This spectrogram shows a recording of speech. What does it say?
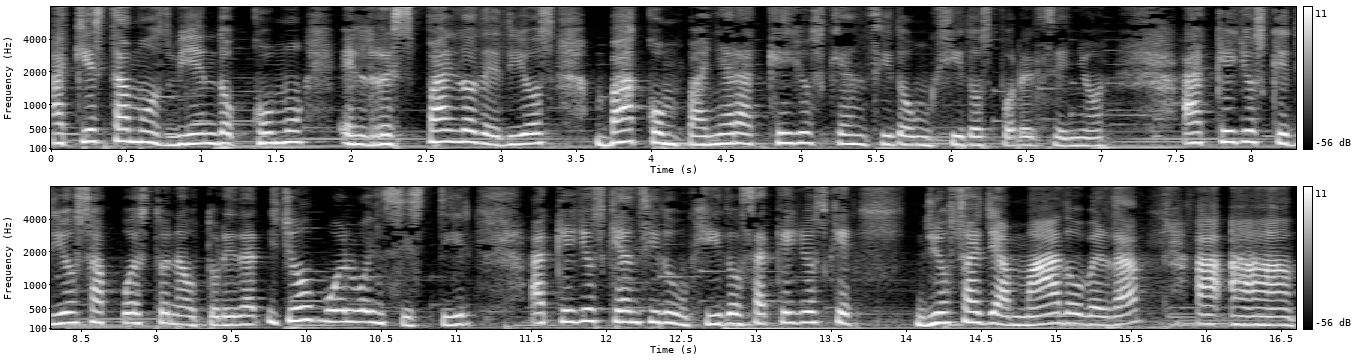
Aquí estamos viendo cómo el respaldo de Dios va a acompañar a aquellos que han sido ungidos por el Señor, a aquellos que Dios ha puesto en autoridad. Y yo vuelvo a insistir, aquellos que han sido ungidos, aquellos que Dios ha llamado, ¿verdad? a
